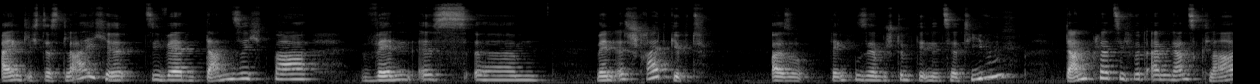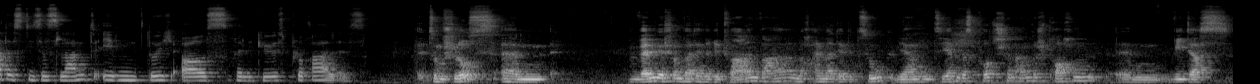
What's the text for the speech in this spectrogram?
eigentlich das Gleiche, sie werden dann sichtbar, wenn es ähm, wenn es Streit gibt. Also denken Sie an bestimmte Initiativen, dann plötzlich wird einem ganz klar, dass dieses Land eben durchaus religiös plural ist. Zum Schluss, ähm, wenn wir schon bei den Ritualen waren, noch einmal der Bezug. Wir haben, Sie haben das kurz schon angesprochen, ähm, wie das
